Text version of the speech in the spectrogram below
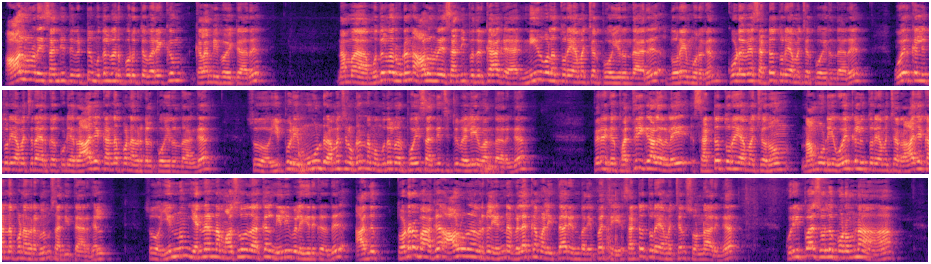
ஆளுநரை சந்தித்து விட்டு முதல்வர் பொறுத்த வரைக்கும் கிளம்பி போயிட்டாரு. நம்ம முதல்வருடன் ஆளுநரை சந்திப்பதற்காக நீர்வளத்துறை அமைச்சர் போயிருந்தாரு துரைமுருகன் கூடவே சட்டத்துறை அமைச்சர் போயிருந்தாரு உயர்கல்வித்துறை அமைச்சராக இருக்கக்கூடிய ராஜ கண்ணப்பன் அவர்கள் போயிருந்தாங்க. ஸோ இப்படி மூன்று அமைச்சருடன் நம்ம முதல்வர் போய் சந்திச்சுட்டு வெளியே வந்தாருங்க. பிறகு பத்திரிகையாளர்களை சட்டத்துறை அமைச்சரும் நம்முடைய உயர்கல்வித்துறை அமைச்சர் ராஜ கண்ணப்பன் அவர்களும் சந்தித்தார்கள். ஸோ இன்னும் என்னென்ன மசோதாக்கள் நிலுவையில் இருக்கிறது அது தொடர்பாக ஆளுநர் அவர்கள் என்ன விளக்கம் அளித்தார் என்பதை பற்றி சட்டத்துறை அமைச்சர் சொன்னாருங்க. குறிப்பாக சொல்ல போனோம்னா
